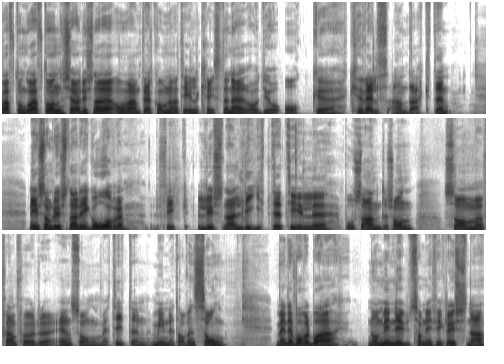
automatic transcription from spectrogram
God afton, god afton kära lyssnare och varmt välkomna till Kristen Radio och eh, kvällsandakten. Ni som lyssnade igår fick lyssna lite till eh, Bosse Andersson som framförde en sång med titeln Minnet av en sång. Men det var väl bara någon minut som ni fick lyssna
